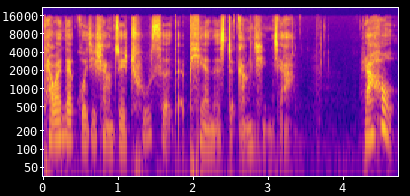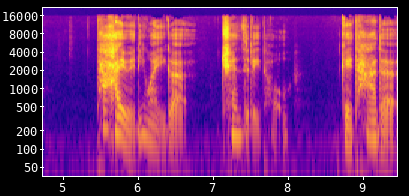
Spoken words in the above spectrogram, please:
台湾在国际上最出色的 pianist 钢琴家。然后，他还有另外一个圈子里头给他的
